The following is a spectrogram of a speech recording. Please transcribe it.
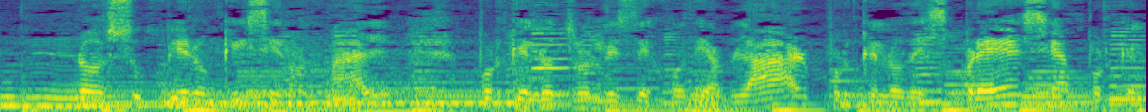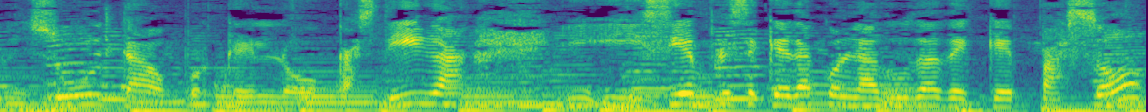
no supieron que hicieron mal, porque el otro les dejó de hablar, porque lo desprecia, porque lo insulta o porque lo castiga y, y siempre se queda con la duda de qué pasó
